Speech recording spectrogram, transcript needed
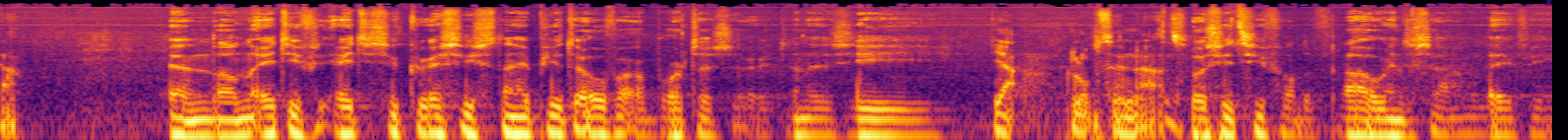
Ja. En dan ethische kwesties, dan heb je het over abortus, euthanasie. Ja, klopt inderdaad. De positie van de vrouw in de samenleving.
